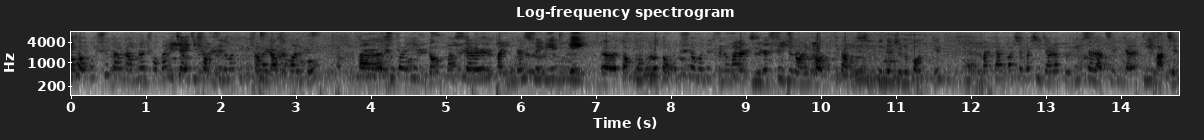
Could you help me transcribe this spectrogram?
এটা অবশ্যই কারণ আমরা সবাই চাই যে সব সিনেমা থেকে সবাই লাভবান হোক। সুপারহিট ব্লকবাস্টার বা ইন্ডাস্ট্রি হিট এই তকমাগুলো তো অবশ্যই আমাদের সিনেমার ইন্ডাস্ট্রির জন্য অনেক পজিটিভ আমাদের শিল্পীদের জন্য পজিটিভ বাট তার পাশাপাশি যারা প্রডিউসার আছেন, যারা টিম আছেন,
